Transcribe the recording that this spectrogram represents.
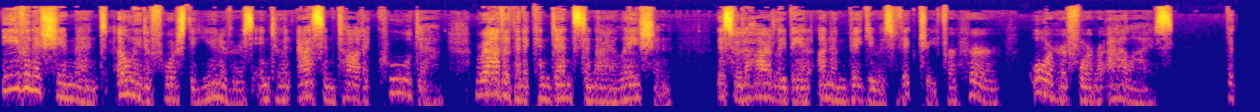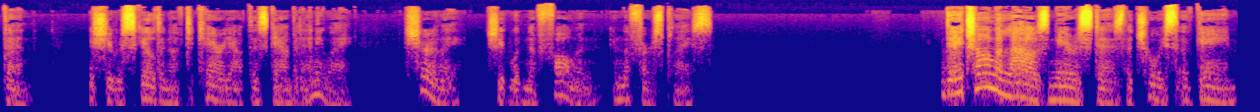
Even if she meant only to force the universe into an asymptotic cool-down rather than a condensed annihilation, this would hardly be an unambiguous victory for her or her former allies. But then, if she was skilled enough to carry out this gambit anyway, surely she wouldn't have fallen in the first place. Daechong allows Niristez the choice of game,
